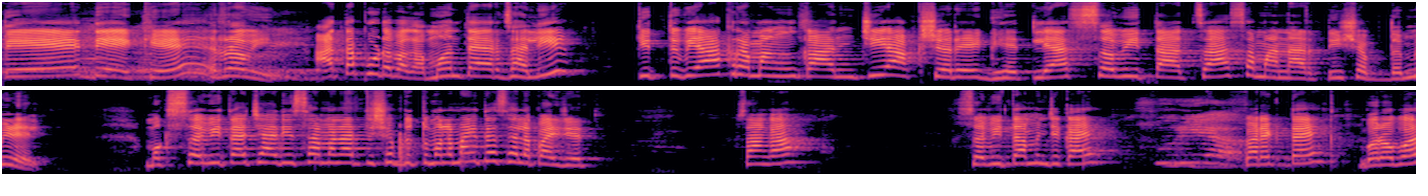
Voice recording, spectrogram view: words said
ते देखे रवी. आता पुढं बघा. म्हण तयार झाली. कितव्या क्रमांकांची अक्षरे घेतल्यास सविताचा समानार्थी शब्द मिळेल. मग सविताच्या आधी समानार्थी शब्द तुम्हाला माहीत असायला पाहिजेत. सांगा. सविता म्हणजे काय? करेक्ट आहे? बरोबर?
